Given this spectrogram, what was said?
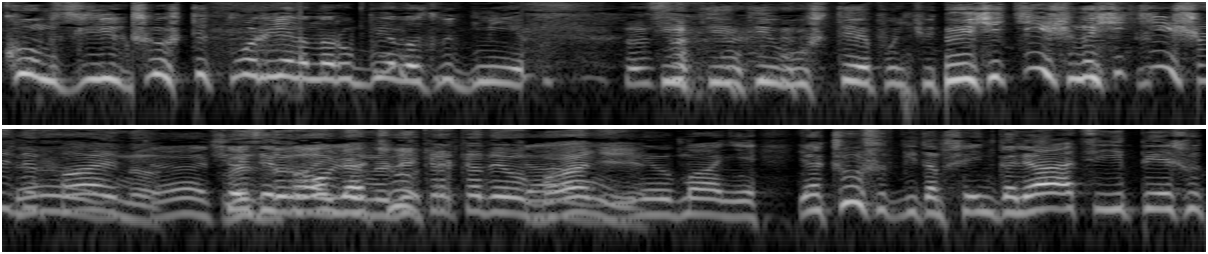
Кум злі, що ж ти тварина наробила з людьми? Ти, ти, ти, у Штепанчу. Ну, ще тіше, ну ще тіше. Йде файно. Так, що йде файно? Виздоровлю, Я ну лікарка не обманює. Не обманює. Я чув, що тобі там ще інгаляції пишуть,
